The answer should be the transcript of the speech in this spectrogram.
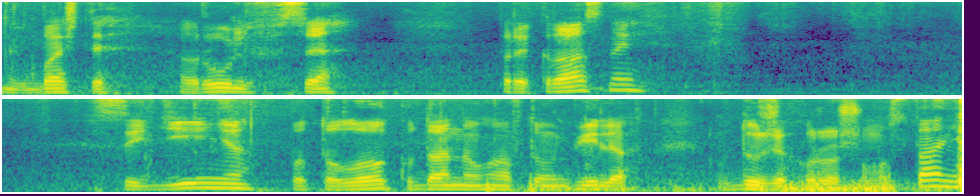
Як бачите, руль все прекрасний сидіння, потолок у даного автомобіля в дуже хорошому стані.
